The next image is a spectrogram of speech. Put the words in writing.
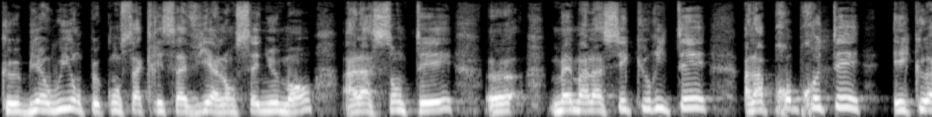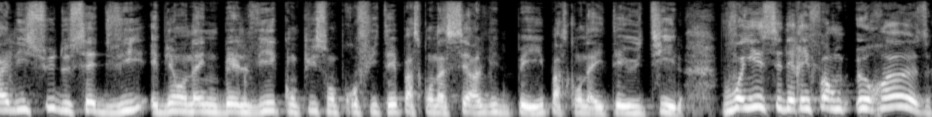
que bien oui, on peut consacrer sa vie à l'enseignement, à la santé, euh, même à la sécurité, à la propreté et qu'à l'issue de cette vie, eh bien on a une belle vie qu'on puisse en profiter parce qu'on a servi le pays, parce qu'on a été utile. Vous voyez, c'est des réformes heureuses.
